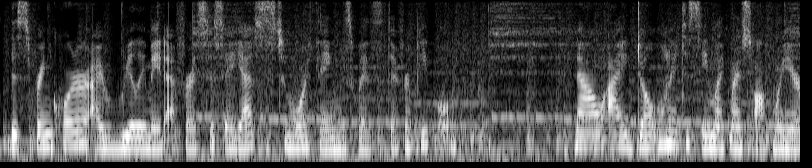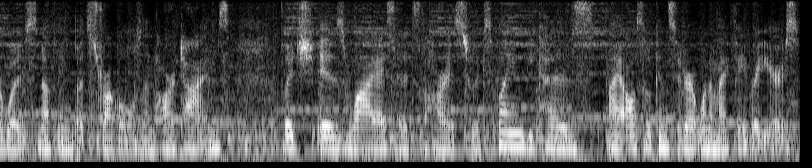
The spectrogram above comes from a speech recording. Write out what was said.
this spring quarter, I really made efforts to say yes to more things with different people. Now, I don't want it to seem like my sophomore year was nothing but struggles and hard times, which is why I said it's the hardest to explain because I also consider it one of my favorite years.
